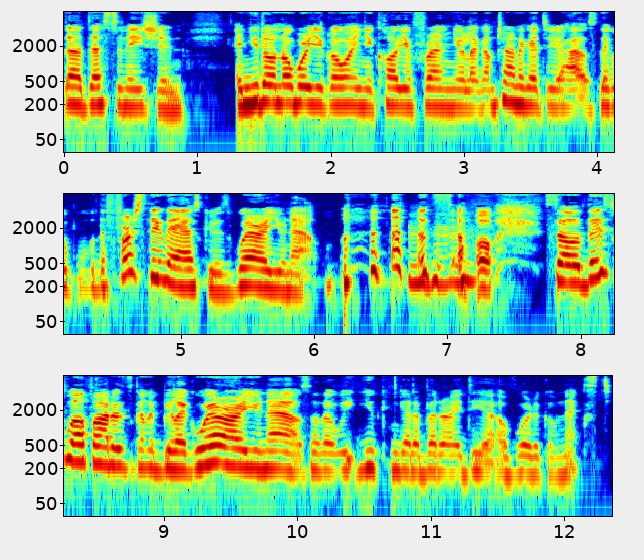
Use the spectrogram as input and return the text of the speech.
a destination, and you don't know where you're going, you call your friend, you're like, I'm trying to get to your house. They, the first thing they ask you is, where are you now? Mm-hmm. so, so this wealth audit is going to be like, where are you now? So that we, you can get a better idea of where to go next.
